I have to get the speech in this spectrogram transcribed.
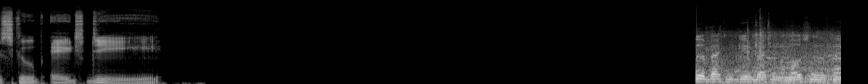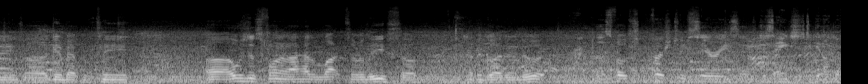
Scoop HD. Get back and get back in the motion of things, uh, get back with the team. Uh, it was just fun. I had a lot to release, so I had to go out and do it. Those first, first two series, and just anxious to get on the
